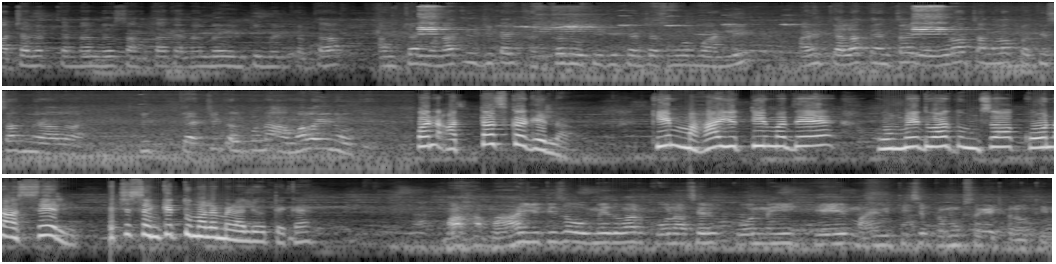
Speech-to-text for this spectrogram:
अचानक त्यांना न सांगता त्यांना न इंटिमेट करता आमच्या मनातली जी काही खटखट होती ती त्यांच्यासमोर मांडली आणि त्याला त्यांचा एवढा चांगला प्रतिसाद मिळाला की त्याची कल्पना आम्हालाही नव्हती. पण आत्ताच का गेला? की महायुतीमध्ये उमेदवार तुमचा कोण असेल याचे संकेत तुम्हाला मिळाले होते काय? महा महायुतीचा उमेदवार कोण असेल कोण नाही हे महायुतीचे प्रमुख सगळे ठरवतील.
